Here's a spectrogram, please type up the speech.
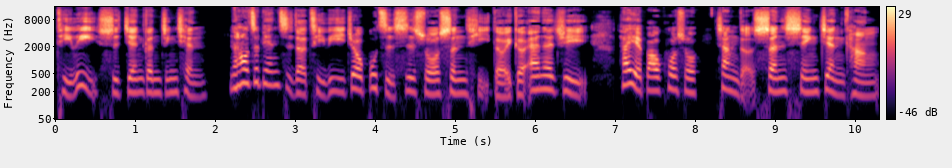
体力、时间跟金钱。然后这边指的体力就不只是说身体的一个 energy，它也包括说像你的身心健康、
